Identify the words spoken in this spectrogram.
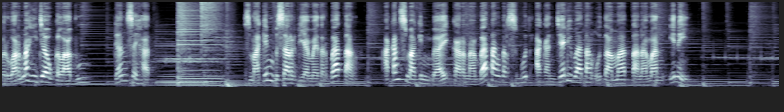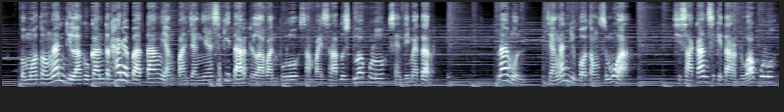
berwarna hijau kelabu, dan sehat. Semakin besar diameter batang, akan semakin baik karena batang tersebut akan jadi batang utama tanaman ini. Pemotongan dilakukan terhadap batang yang panjangnya sekitar 80-120 cm. Namun, jangan dipotong semua, sisakan sekitar 20%.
